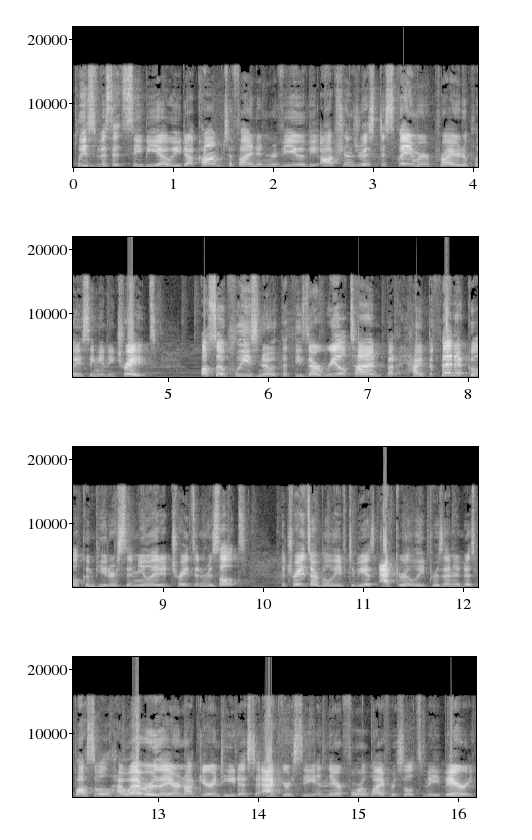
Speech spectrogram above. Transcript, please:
Please visit CBOE.com to find and review the options risk disclaimer prior to placing any trades. Also, please note that these are real time but hypothetical computer simulated trades and results. The trades are believed to be as accurately presented as possible, however, they are not guaranteed as to accuracy and therefore live results may vary.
